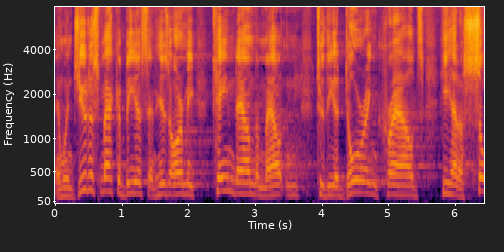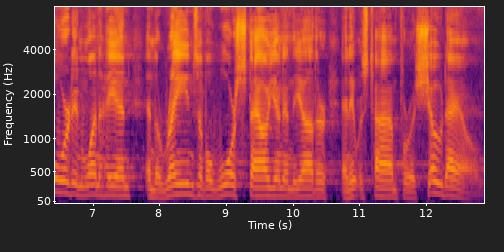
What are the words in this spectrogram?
And when Judas Maccabeus and his army came down the mountain to the adoring crowds, he had a sword in one hand and the reins of a war stallion in the other, and it was time for a showdown.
